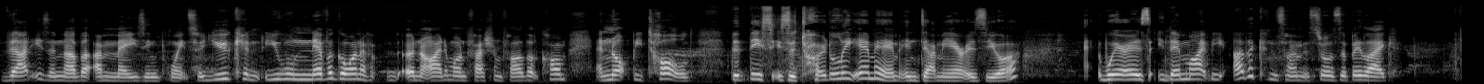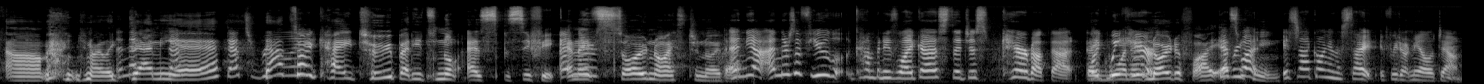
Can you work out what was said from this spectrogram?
that is another amazing point so you can you will never go on a, an item on fashionphile.com and not be told that this is a totally mm in damier azure whereas there might be other consignment stores that be like um, you know, like that's- damier. that's- that's really- okay too, but it's not as specific, And and, it's so nice to know that. And yeah, and there's a few companies like us that just care about that. They like we want care. to notify Guess everything. what? It's not going on the site if we don't nail it down.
